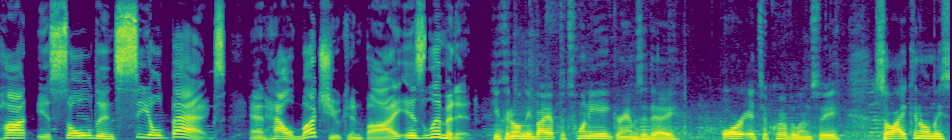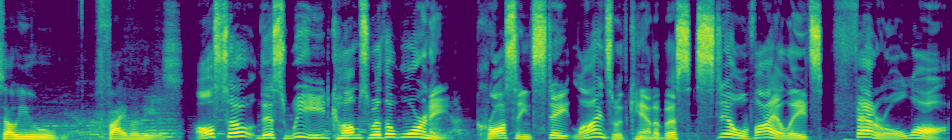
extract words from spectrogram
Pot is sold in sealed bags, and how much you can buy is limited. You can only buy up to 28 grams a day, or its equivalency. So I can only sell you five of these. Also, this weed comes with a warning. Crossing state lines with cannabis still violates federal law.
